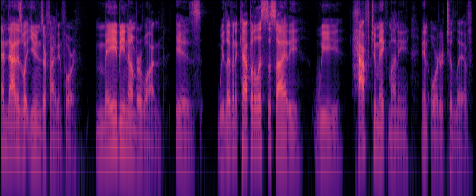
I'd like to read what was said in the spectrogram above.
And that is what unions are fighting for. Maybe number one is we live in a capitalist society. We have to make money in order to live.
